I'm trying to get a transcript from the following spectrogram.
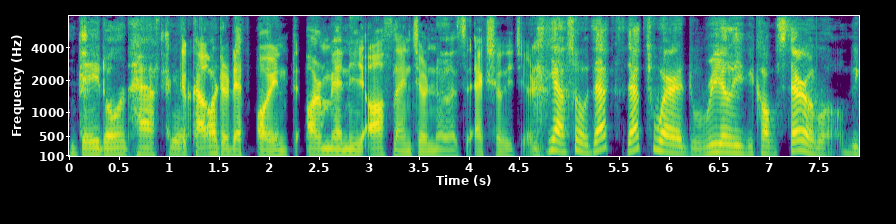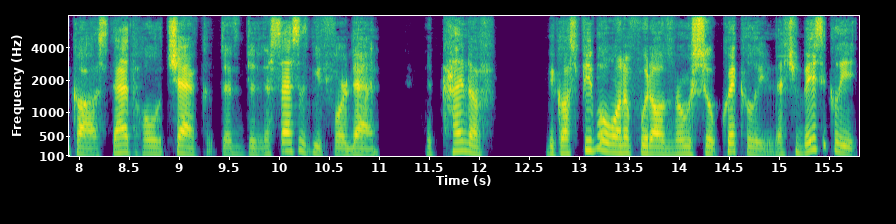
They don't have To to. counter that point, are many offline journalists actually journalists? Yeah, so that that's where it really becomes terrible because that whole check, the, the necessity for that, it kind of because people want to put out news so quickly that you basically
